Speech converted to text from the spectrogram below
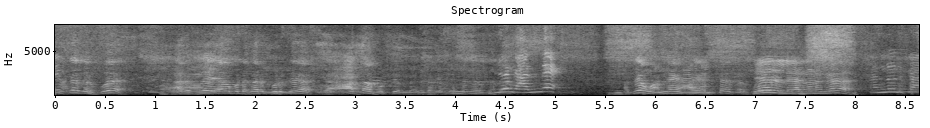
எந்த கருப்பு? கருப்புல ஏகப்பட்ட கருப்பு இருக்கு. ஆத்தா குட்டி அந்த எந்த கருப்பு. எங்க அண்ணன் அதே உங்க அண்ணன் ஆ, எந்த கருப்பு. பேர் இல்லையா அண்ணனுக்கு? அண்ணனுக்கா?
